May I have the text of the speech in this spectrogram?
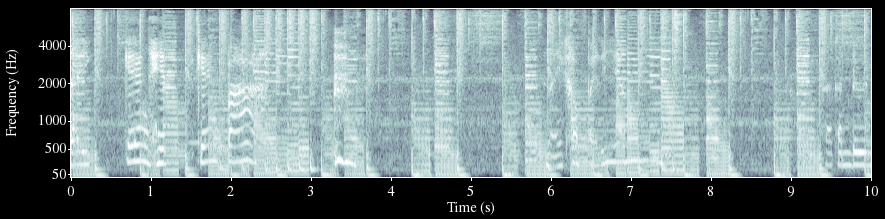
ใส่แกงเห็ด แกงปลาไหนเข้าไปหรือยังพากันเดิน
